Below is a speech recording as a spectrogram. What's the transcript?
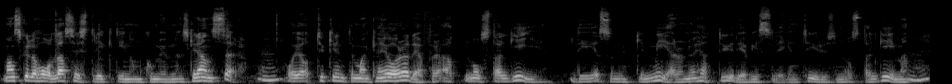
man skulle hålla sig strikt inom kommunens gränser. Och jag tycker inte man kan göra det för att nostalgi, det är så mycket mer. Och nu hette ju det visserligen Tyresö nostalgi men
